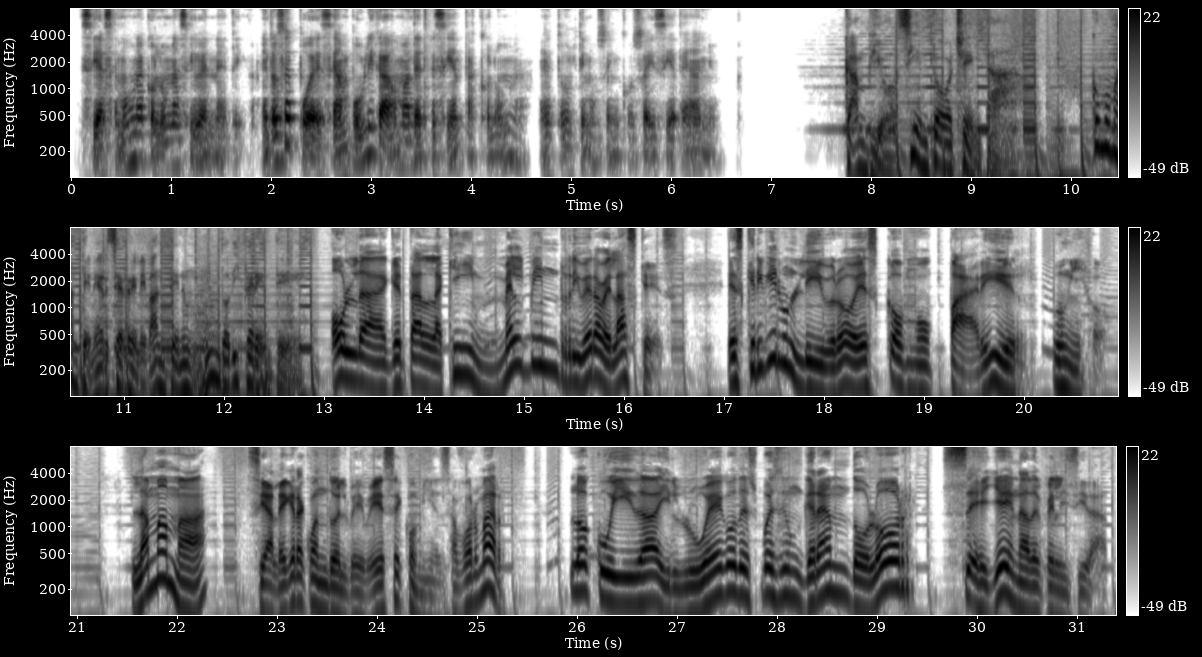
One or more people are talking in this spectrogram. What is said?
Si hacemos una columna cibernética. Entonces, pues, se han publicado más de 300 columnas en estos últimos 5, 6, 7 años. Cambio 180. ¿Cómo mantenerse relevante en un mundo diferente? Hola, ¿qué tal? Aquí Melvin Rivera Velázquez. Escribir un libro es como parir un hijo. La mamá se alegra cuando el bebé se comienza a formar. Lo cuida y luego, después de un gran dolor, se llena de felicidad.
